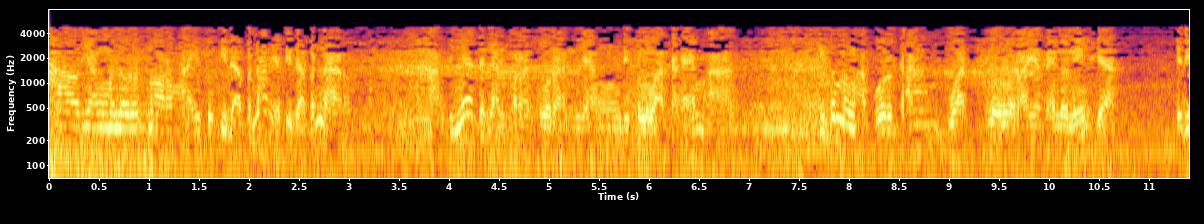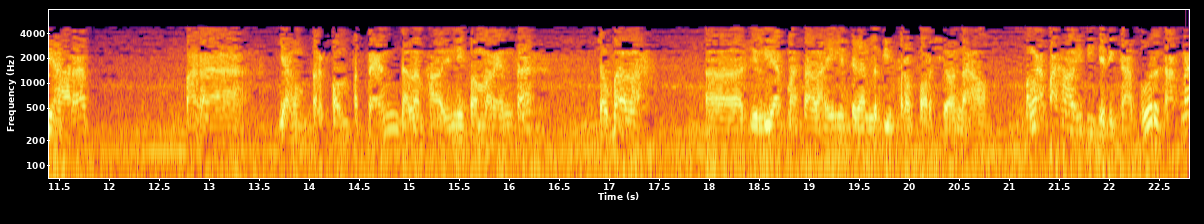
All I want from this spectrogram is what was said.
hal yang menurut norma itu tidak benar ya tidak benar. Artinya dengan peraturan yang dikeluarkan MA itu mengaburkan buat seluruh rakyat Indonesia. Jadi harap para yang berkompeten dalam hal ini pemerintah cobalah uh, dilihat masalah ini dengan lebih proporsional. Mengapa hal ini jadi kabur? Karena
